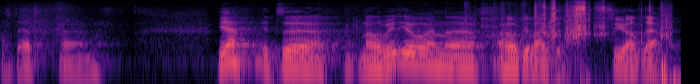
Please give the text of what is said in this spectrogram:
of that. Um, yeah, it's uh, another video, and uh, I hope you liked it. See you out there.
